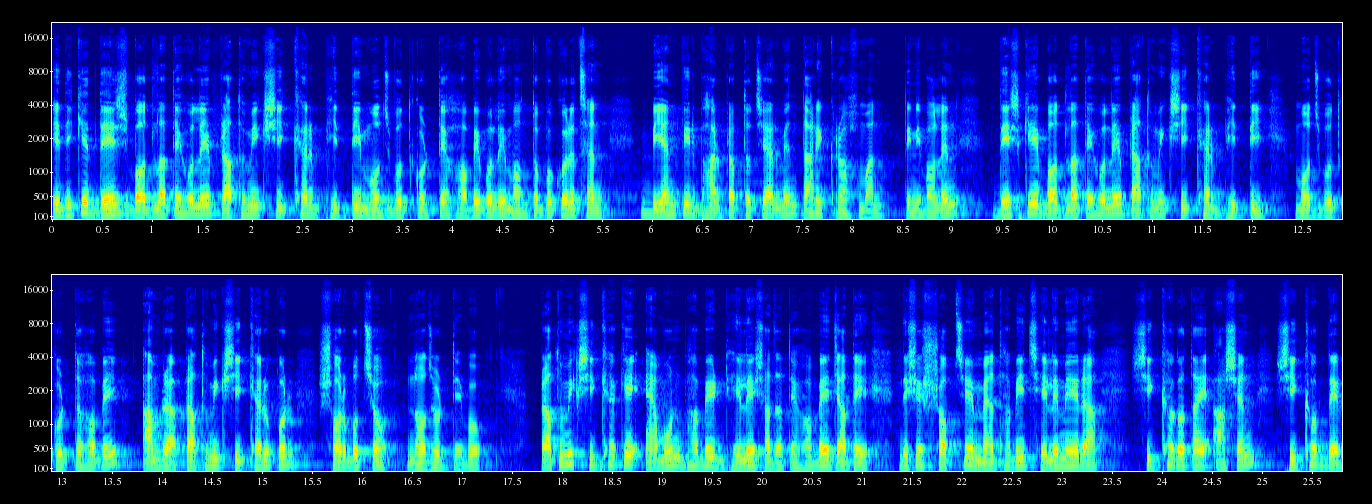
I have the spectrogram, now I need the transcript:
এদিকে দেশ বদলাতে হলে প্রাথমিক শিক্ষার ভিত্তি মজবুত করতে হবে বলে মন্তব্য করেছেন বিএনপির ভারপ্রাপ্ত চেয়ারম্যান তারেক রহমান। তিনি বলেন, দেশকে বদলাতে হলে প্রাথমিক শিক্ষার ভিত্তি মজবুত করতে হবে। আমরা প্রাথমিক শিক্ষার উপর সর্বোচ্চ নজর দেব। প্রাথমিক শিক্ষাকে এমনভাবে ঢেলে সাজাতে হবে যাতে দেশের সবচেয়ে মেধাবী ছেলেমেয়েরা শিক্ষকতায় আসেন, শিক্ষকদের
